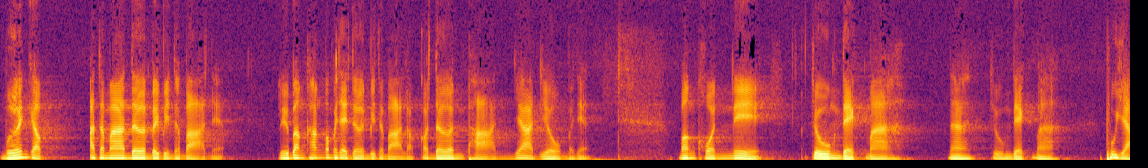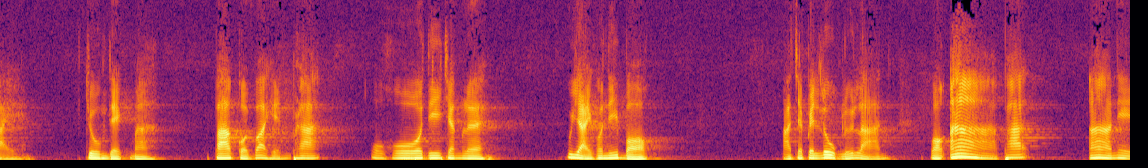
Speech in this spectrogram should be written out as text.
เหมือนกับอาตมาเดินไปบิณฑบาตเนี่ย หรือบางครั้งก็ไม่ได้เดินบิณฑบาตหรอกก็เดินผ่านญาติโยมไปเนี่ย บางคนนี่จูงเด็กมานะจูงเด็กมา ผู้ใหญ่จูงเด็กมา ปรากฏว่าเห็นพระ โอ้โหดีจังเลย ผู้ใหญ่คนนี้บอก อาจจะเป็นลูกหรือหลาน บอกอ้าพระอ่านี่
